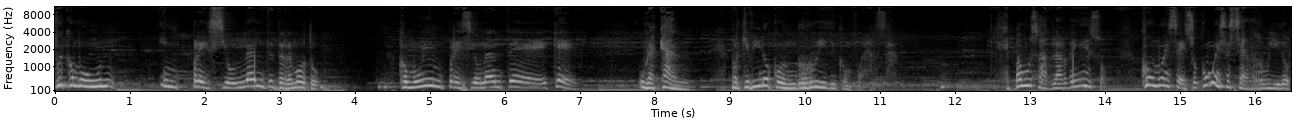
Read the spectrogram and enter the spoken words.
Fue como un impresionante terremoto como un impresionante, ¿qué? Huracán, porque vino con ruido y con fuerza. Vamos a hablar de eso. ¿Cómo es eso? ¿Cómo es ese ruido?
